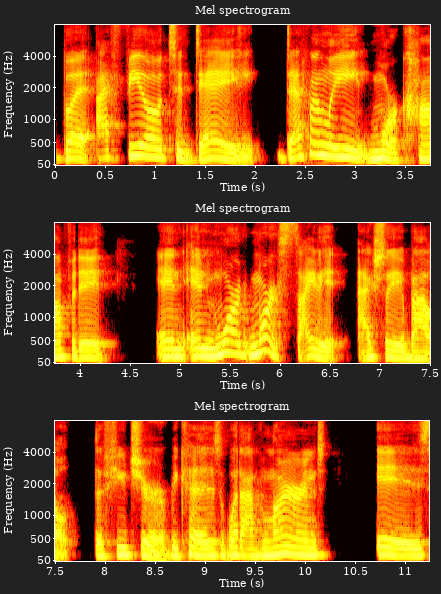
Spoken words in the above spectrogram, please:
But I feel today definitely more confident and and more more excited actually about the future because what I've learned is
